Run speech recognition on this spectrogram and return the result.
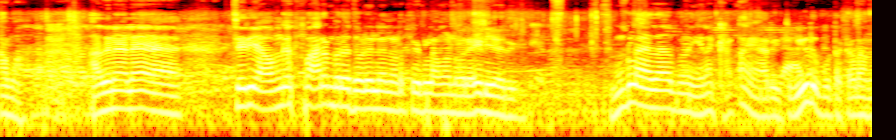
ஆமாம் அதனால சரி அவங்க பாரம்பரிய தொழிலை நடத்திடலாமான்னு ஒரு ஐடியா இருக்குது சிம்பிளாக ஏதாவது பண்ணி. ஏன்னா கடன் யாரிட்டு வீடு போட்ட கடன்.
